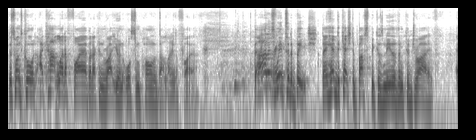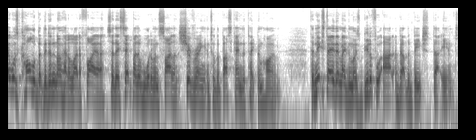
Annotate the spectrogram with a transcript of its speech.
This one's called I Can't Light a Fire, but I Can Write You an Awesome Poem About Lighting a Fire. The like artists went to the beach. They had to catch the bus because neither of them could drive. It was cold, but they didn't know how to light a fire, so they sat by the water in silence, shivering until the bus came to take them home. The next day, they made the most beautiful art about the beach, the end.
